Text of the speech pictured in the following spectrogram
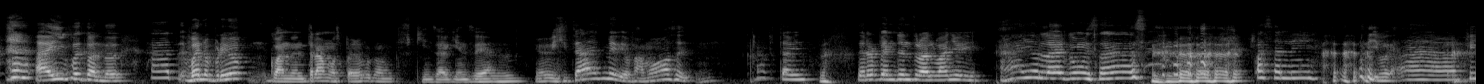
Ahí fue cuando... ah, bueno, primero cuando entramos, pero fue como, pues, quién sabe quién sea. Y me dijiste, ah, es medio famosa. Y, Ah, pues está bien. De repente entro al baño y, ay, hola, ¿cómo estás? Pásale. Y yo, ah, ok.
